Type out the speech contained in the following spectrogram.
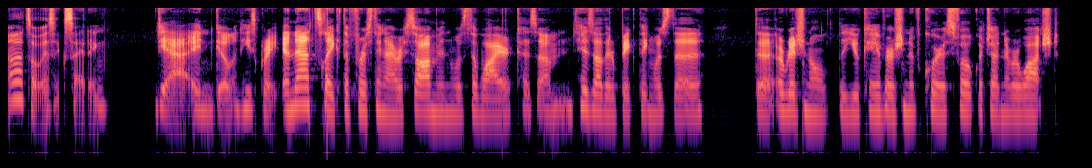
Oh, that's always exciting. Yeah, and Gillen, he's great. And that's like the first thing I ever saw him in was The Wire because um his other big thing was the the original the UK version of Queer as Folk, which I'd never watched.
